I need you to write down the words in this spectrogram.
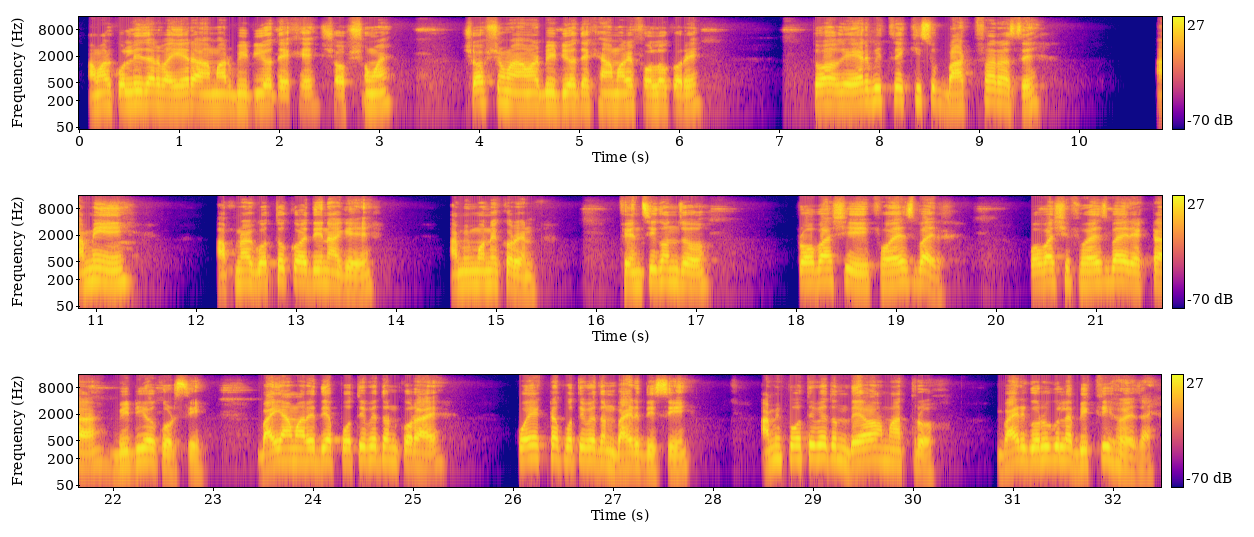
আমার কলিজার ভাইয়েরা আমার ভিডিও দেখে সব সময় সব সময় আমার ভিডিও দেখে আমারে ফলো করে। তো এর ভিতরে কিছু বাটফার আছে। আমি আপনার গত কয়দিন আগে, আমি মনে করেন, ফেন্সিগঞ্জ প্রবাসী ফয়েজ ভাইয়ের, প্রবাসী ফয়েজ ভাইয়ের একটা ভিডিও করছি। ভাই আমারে দিয়ে প্রতিবেদন করায় কয়েকটা প্রতিবেদন বাইরে দিছি। আমি প্রতিবেদন দেওয়া মাত্র বাইরের গরুগুলা বিক্রি হয়ে যায়।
